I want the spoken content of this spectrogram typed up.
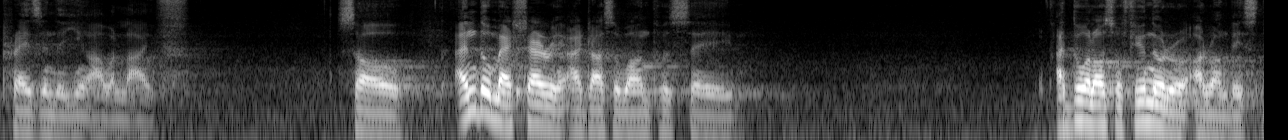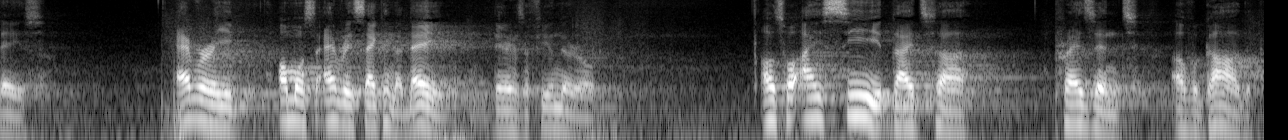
present in our life. So, end of my sharing, I just want to say, I do a lot of funeral around these days. Every, almost every second day, there is a funeral. Also, I see that uh, presence of God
